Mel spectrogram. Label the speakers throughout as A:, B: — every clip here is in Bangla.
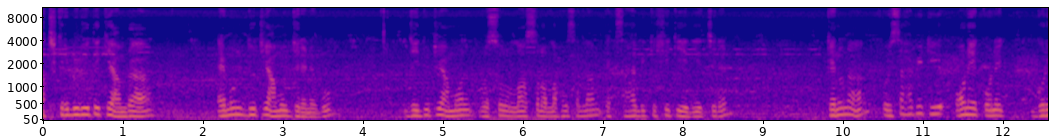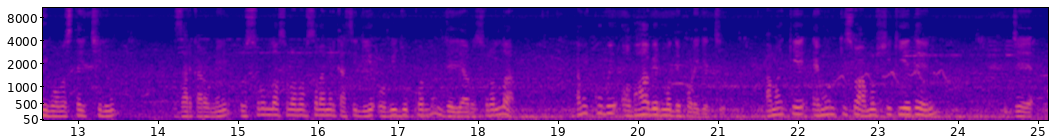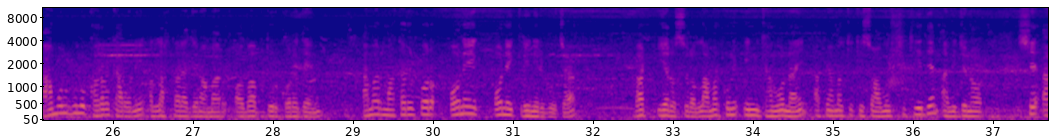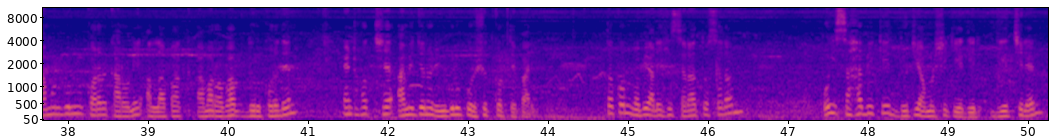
A: আজকের ভিডিও থেকে আমরা এমন দুটি আমল জেনে নেব। যে দুটি আমল রসুল্লাহ সাল্লাহ সাল্লাম এক সাহাবিকে শিখিয়ে দিয়েছিলেন। কেননা, ওই সাহাবিটি অনেক অনেক গরিব অবস্থায় ছিল। যার কারণে রসুল্লাহ সাল্লাহ সাল্লামের কাছে গিয়ে অভিযোগ করলেন যে, ইয়া রসুল্লাহ আমি খুবই অভাবের মধ্যে পড়ে গেছি। আমাকে এমন কিছু আমল শিখিয়ে দেন যে, আমলগুলো করার কারণে আল্লাহ তালা যেন আমার অভাব দূর করে দেন। আমার মাথার উপর অনেক অনেক ঋণের বোঝা। বাট ইয়া রসুল্লাহ আমার কোনো ইনকামও নাই। আপনি আমাকে কিছু আমল শিখিয়ে দেন, আমি যেন সে আমলগুলো করার কারণে আল্লাহ পাক আমার অভাব দূর করে দেন। অ্যান্ড হচ্ছে আমি যেন ঋণগুলো পরিশোধ করতে পারি। তখন নবী আলহি সালাতাম ওই সাহাবিকে দুটি আমল শিখিয়ে দিয়ে- দিয়েছিলেন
